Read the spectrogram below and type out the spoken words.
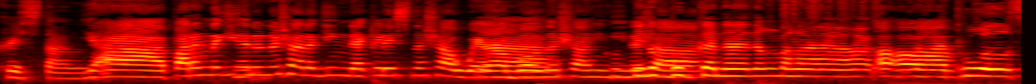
crystal. Yeah, parang naging ano na siya, naging necklace na siya, wearable Yeah. na siya, hindi na siya... Binugbog ka na ng mga, Oo. mga tools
